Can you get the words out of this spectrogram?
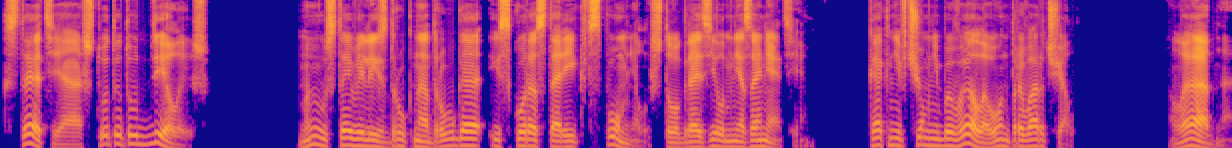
«Кстати, а что ты тут делаешь?» Мы уставились друг на друга, и скоро старик вспомнил, что грозил мне занятием. Как ни в чем не бывало, он проворчал. «Ладно,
